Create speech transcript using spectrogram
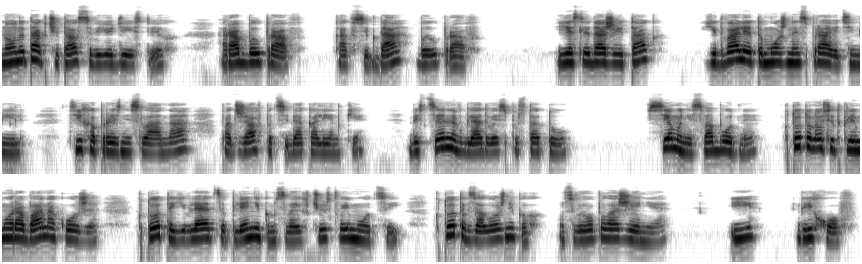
но он и так читался в ее действиях. Раб был прав, как всегда был прав. Если даже и так, едва ли это можно исправить, Эмиль, — тихо произнесла она, поджав под себя коленки, бесцельно вглядываясь в пустоту. «Все мы не свободны. Кто-то носит клеймо раба на коже, кто-то является пленником своих чувств и эмоций, кто-то в заложниках у своего положения и грехов.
